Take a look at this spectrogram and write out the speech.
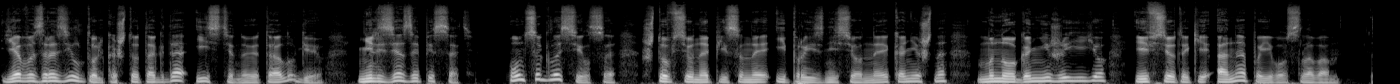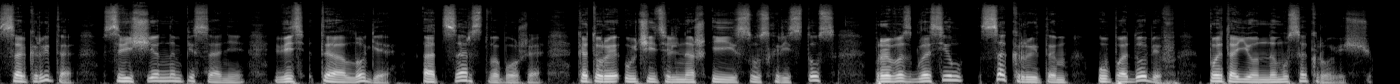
Я возразил только, что тогда истинную теологию нельзя записать. Он согласился, что все написанное и произнесенное, конечно, много ниже ее, и все-таки она, по его словам, сокрыта в Священном Писании, ведь теология а Царство Божие, которое Учитель наш Иисус Христос провозгласил сокрытым, уподобив потаенному сокровищу.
